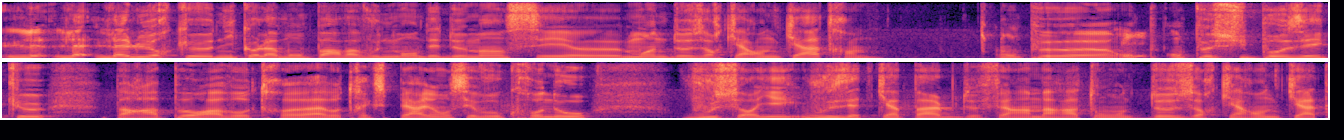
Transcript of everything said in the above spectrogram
l'allure que Nicolas Bompard va vous demander demain, c'est euh, moins de 2h44. On peut, on, peut supposer que par rapport à votre, à votre expérience et vos chronos, vous, seriez, vous êtes capable de faire un marathon en 2h44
